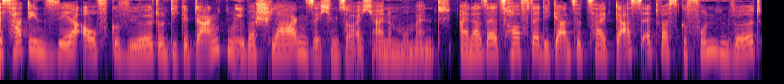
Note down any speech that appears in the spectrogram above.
Es hat ihn sehr aufgewühlt und die Gedanken überschlagen sich in solch einem Moment. Einerseits hofft er die ganze Zeit, dass etwas gefunden wird,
